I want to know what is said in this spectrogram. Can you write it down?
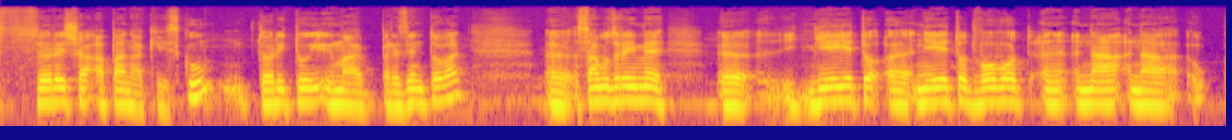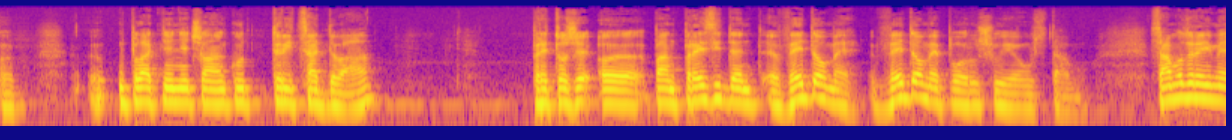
Sereša a pána Kisku, ktorý tu ich má prezentovať. E, samozrejme, E, nie je to, e, nie je to dôvod e, na, na uplatnenie článku 32, pretože pán prezident vedome, vedome porušuje ústavu. Samozrejme,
